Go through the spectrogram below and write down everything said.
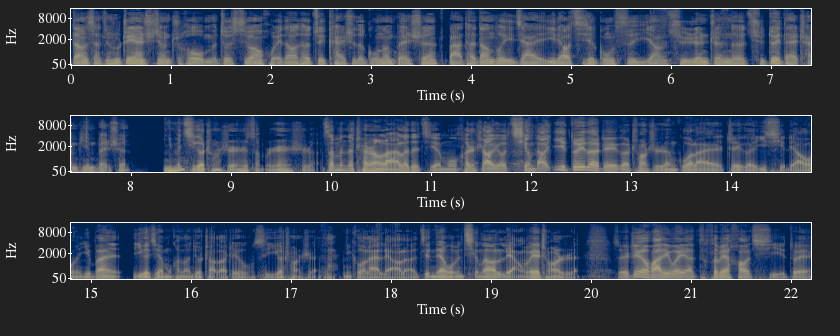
当想清楚这件事情之后，我们就希望回到它最开始的功能本身，把它当做一家医疗器械公司一样去认真的去对待产品本身。你们几个创始人是怎么认识的？咱们的《厂长来了》的节目很少有请到一堆的这个创始人过来，这个一起聊。我们一般一个节目可能就找到这个公司一个创始人来，你给我来聊聊。今天我们请到两位创始人，所以这个话题我也特别好奇。对，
